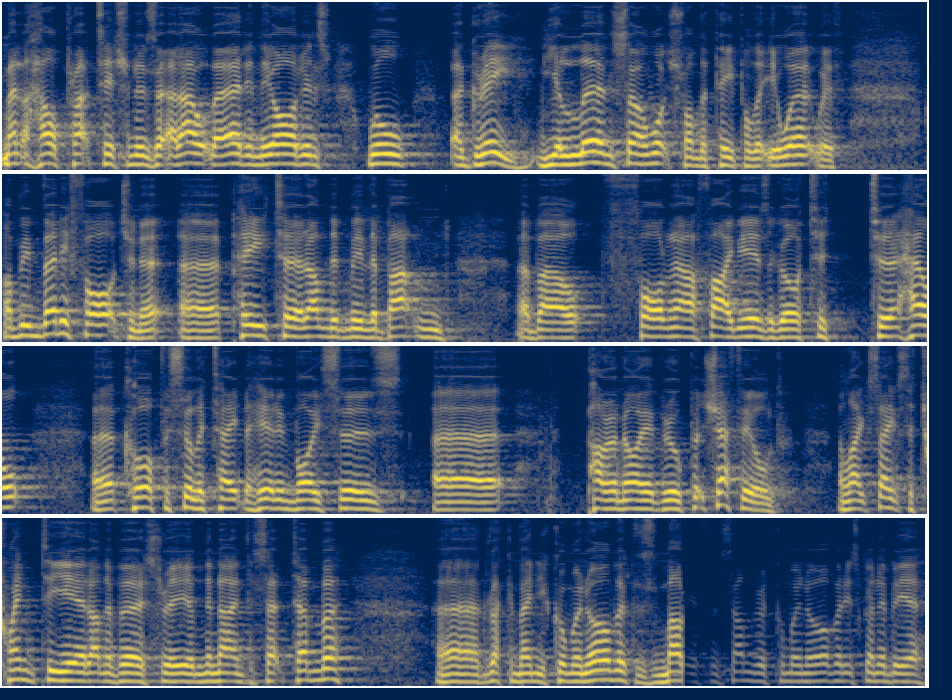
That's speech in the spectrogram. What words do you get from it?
mental health practitioners that are out there in the audience will agree. You learn so much from the people that you work with. I've been very fortunate. Uh, Peter handed me the baton about four and a half, five years ago to, to help uh, co-facilitate the Hearing Voices uh, paranoia group at Sheffield. And like I say, it's the 20 year anniversary on the 9th of September. Uh, I'd recommend you coming over because Marius and Sandra are coming over. It's going to be a,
